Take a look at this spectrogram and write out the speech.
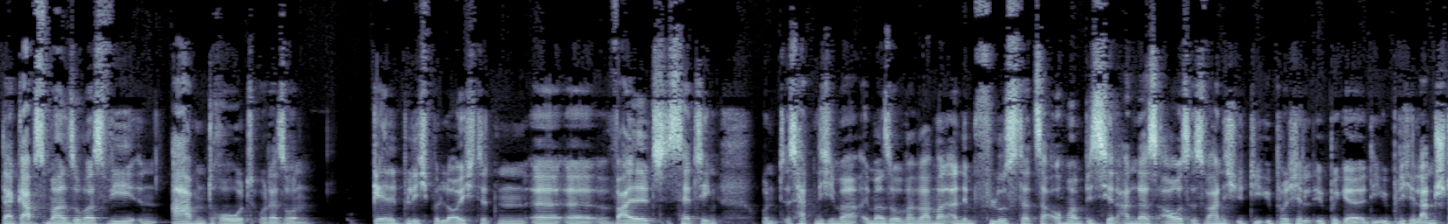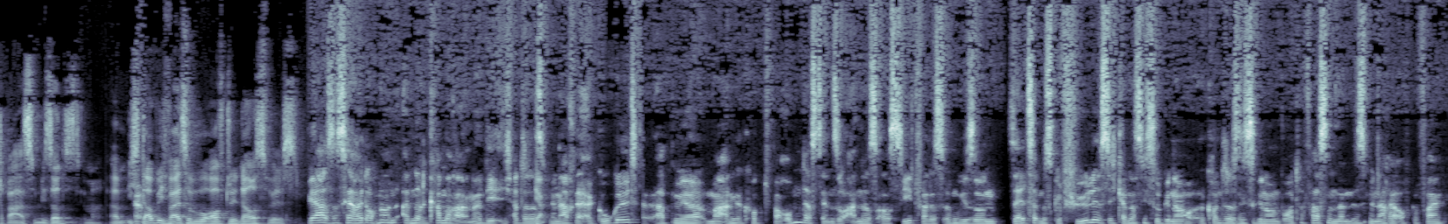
da gab's mal sowas wie ein Abendrot oder so ein gelblich beleuchteten äh, äh, Wald-Setting und es hat nicht immer immer so, wir waren mal an dem Fluss, das sah auch mal ein bisschen anders aus. Es war nicht die übliche, übliche, die übliche Landstraße wie sonst immer. Ähm, ich ja. glaube, ich weiß, worauf du hinaus willst. Ja, es ist ja halt auch eine andere Kamera. Ne? Die, ich hatte das ja. mir nachher ergoogelt, habe mir mal angeguckt, warum das denn so anders aussieht, weil es irgendwie so ein seltsames Gefühl ist. Ich kann das nicht so genau, konnte das nicht so genau in Worte fassen. Und dann ist mir nachher aufgefallen,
